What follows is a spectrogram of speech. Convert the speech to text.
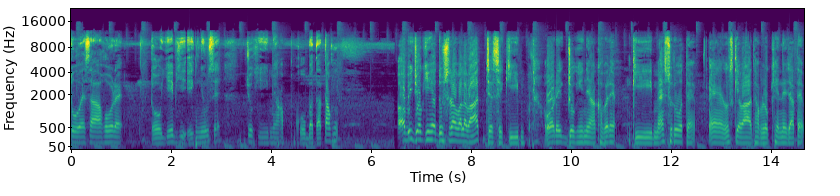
तो ऐसा हो रहा है। तो ये भी एक न्यूज़ है, जो कि मैं आपको बताता हूँ। अभी जो कि है, दूसरा वाला बात, जैसे कि और एक जो कि नया खबर है कि मैच शुरू होता है एंड उसके बाद हम लोग खेलने जाते हैं।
